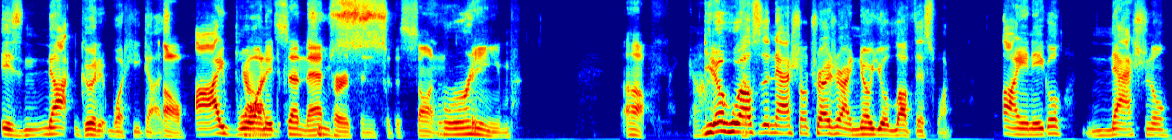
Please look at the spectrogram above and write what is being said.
is not good at what he does. oh, I God, wanted send that to person to the sun. scream. Oh my God. You know who else is a national treasure? I know you'll love this one. Ian Eagle, national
